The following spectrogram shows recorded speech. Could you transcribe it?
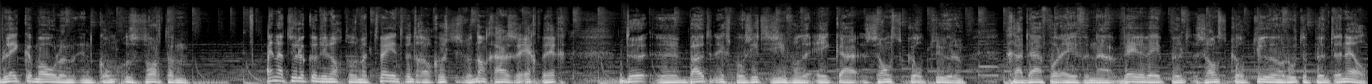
Blekenmolen en consorten. En natuurlijk kunt u nog tot en met 22 augustus, want dan gaan ze echt weg... de buitenexpositie zien van de EK Zandsculpturen. Ga daarvoor even naar www.zandsculpturenroute.nl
